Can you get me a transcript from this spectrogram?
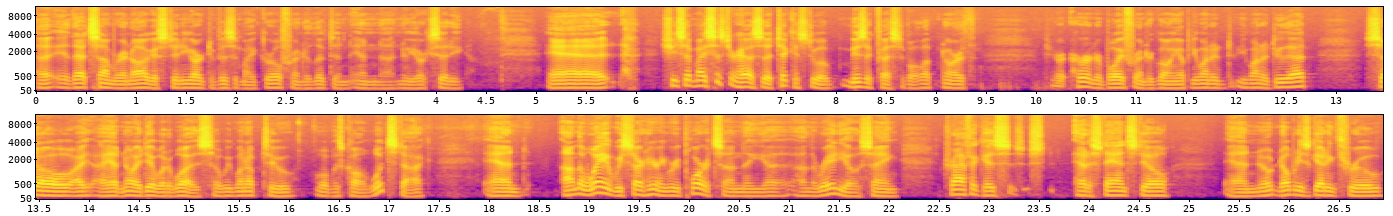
uh, that summer in August to New York to visit my girlfriend who lived in, in uh, New York City, and she said, My sister has uh, tickets to a music festival up north. Her, and her boyfriend are going up. You want to, you want to do that? So I, I had no idea what it was. So we went up to what was called Woodstock and on the way, we start hearing reports on the uh, on the radio saying traffic is at a standstill, and no, nobody's getting through.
